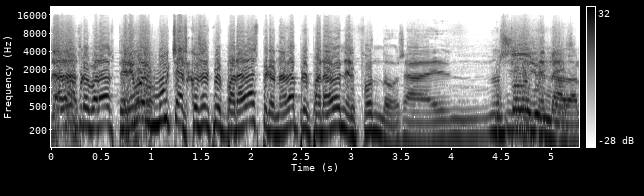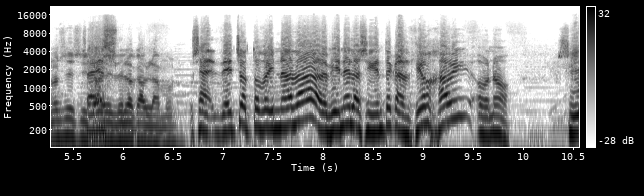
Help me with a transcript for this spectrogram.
muchas preparadas. pero- tenemos muchas cosas preparadas, pero nada preparado en el fondo. O sea, eh, no un sé todo si y un nada, no sé si O sea, sabéis de lo que hablamos. O sea, de hecho, todo y nada viene la siguiente canción, Javi, ¿o no? Sí,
